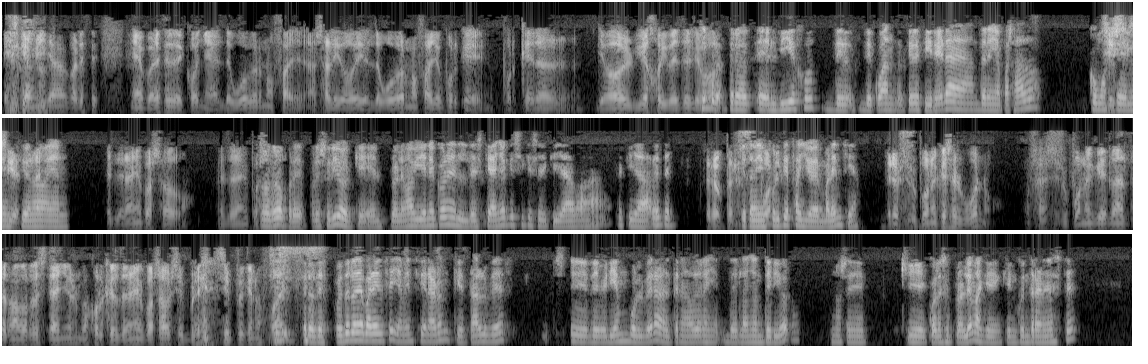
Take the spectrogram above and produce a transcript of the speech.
es que a mí ya me parece, ya me parece de coña. El de Weber no falló, ha salido hoy, el de Weber no falló porque, porque era el, llevaba el viejo y Vettel Sí, llevaba pero, pero el viejo, ¿de, de cuándo? Quiero decir, ¿era del año pasado? Como Sí, se sí, mencionó el- en... el del año pasado. El del año Pero pasado. claro, por, por eso digo que el problema viene con el de este año, que sí que es el que ya va, el que ya va Vettel. Pero, pero Que se también fue supone- el que falló en Valencia. Pero se supone que es el bueno. O sea, se supone que el alternador de este año es mejor que el del año pasado, siempre, siempre que no falle. Sí, pero después de lo de Valencia ya mencionaron que tal vez eh, deberían volver al alternador del año, del año anterior. No sé qué, cuál es el problema que, que encuentran en este.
